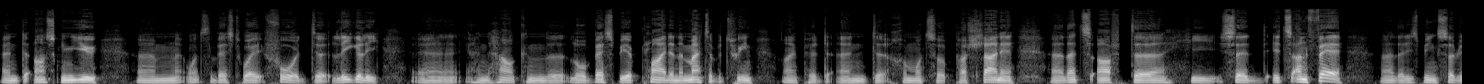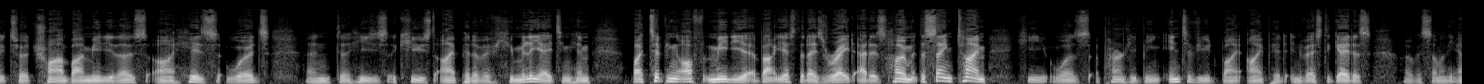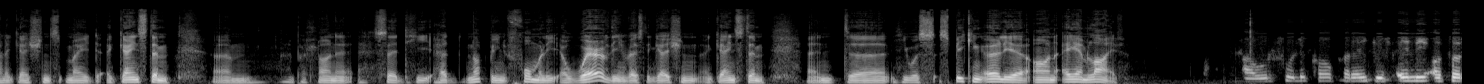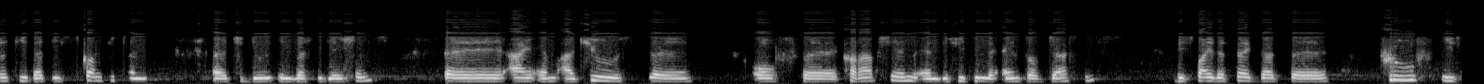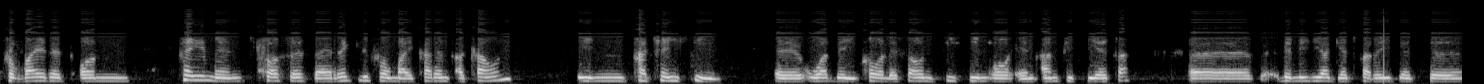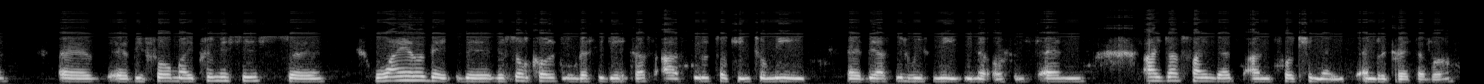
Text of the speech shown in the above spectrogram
and asking you um, what's the best way forward uh, legally uh, and how can the law best be applied in the matter between IPID and uh, Phahlane. Uh, that's after he said it's unfair uh, that he's being subject to a trial by media. Those are his words, and uh, he's accused IPID of humiliating him by tipping off media about yesterday's raid at his home. At the same time, he was apparently being interviewed by IPID investigators over some of the allegations made against him. Um, Phahlane said he had not been formally aware of the investigation against him, and uh, he was speaking earlier on AM Live. I will fully cooperate with any authority that is competent uh, to do investigations. Uh, I am accused uh, of uh, corruption and defeating the ends of justice, despite the fact that proof is provided on payment processed directly from my current account in purchasing uh, what they call a sound system or an amphitheater uh, the media gets paraded uh, uh, before my premises while the, the, the, so-called investigators are still talking to me, they are still with me in the office. And I just find that unfortunate and regrettable.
